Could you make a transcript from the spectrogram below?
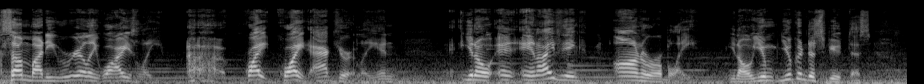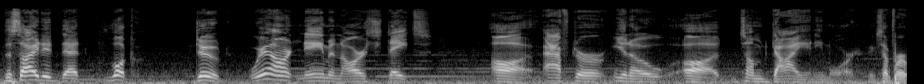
somebody really wisely, quite, quite accurately, and, you know, and, and I think honorably, you know, you, you can dispute this, decided that, look, dude, we aren't naming our states uh, after you know uh, some guy anymore, except for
